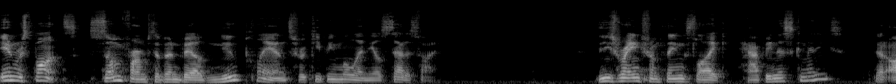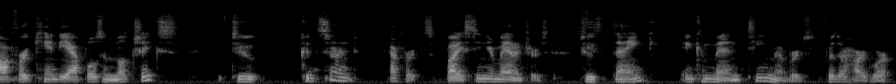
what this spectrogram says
In response, some firms have unveiled new plans for keeping millennials satisfied. These range from things like happiness committees that offer candy apples and milkshakes to concerned efforts by senior managers to thank and commend team members for their hard work.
